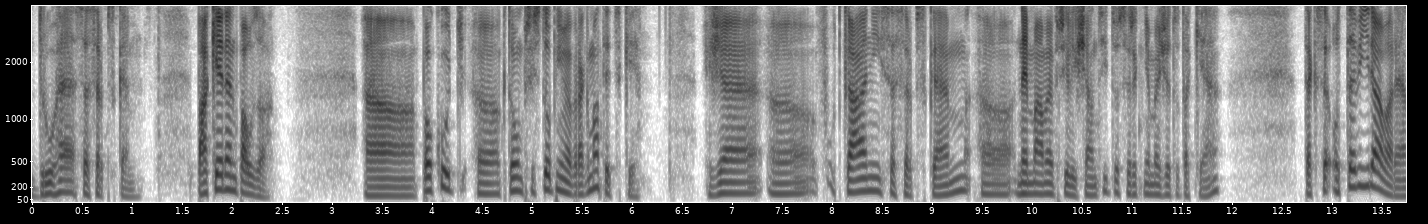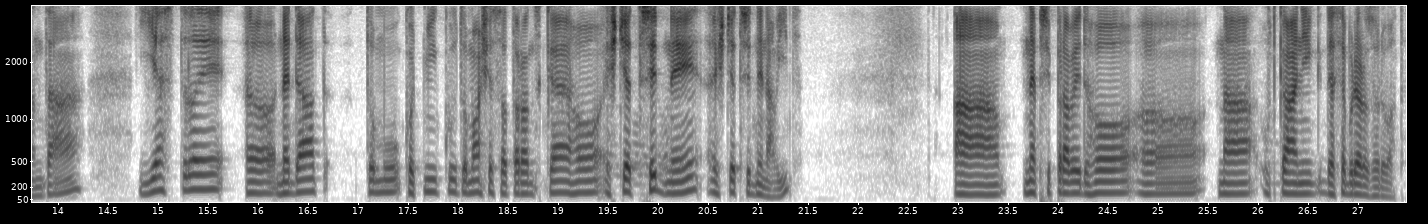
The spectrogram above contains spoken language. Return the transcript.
druhé se Srbskem. Pak jeden pauza. Pokud e, k tomu přistoupíme pragmaticky, že e, v utkání se Srbskem e, nemáme příliš šancí, to si řekněme, že to tak je, tak se otevírá varianta, jestli nedat tomu kotníku Tomáše Satoranského ještě tři dny, ještě tři dny navíc a nepřipravit ho na utkání, kde se bude rozhodovat.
